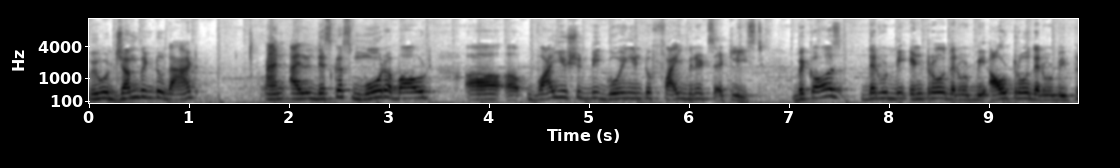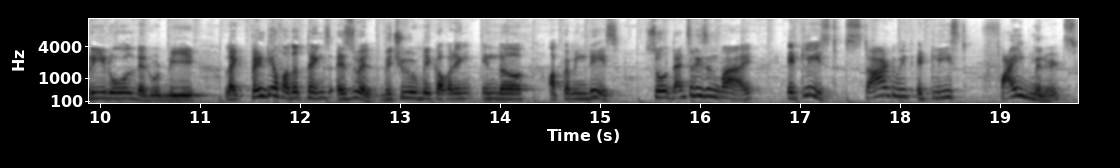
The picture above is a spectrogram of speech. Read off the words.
we would jump into that and I'll discuss more about uh, uh, why you should be going into five minutes at least because there would be intro, there would be outro, there would be pre-roll, there would be like plenty of other things as well, which we will be covering in the upcoming days. So that's the reason why at least start with at least five minutes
